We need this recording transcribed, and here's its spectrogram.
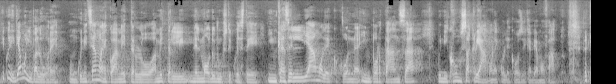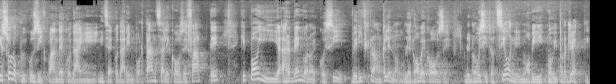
E quindi diamogli valore, comunque iniziamo ecco, a, metterlo, a metterli nel modo giusto, queste, incaselliamole ecco, con importanza. Quindi consacriamole quelle cose che abbiamo fatto, perché solo qui, così, quando ecco, dai, inizia ecco, a dare importanza alle cose fatte, che poi avvengono e così verificano anche le, nu- le, nuove cose, le nuove situazioni, i nuovi, nuovi progetti,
